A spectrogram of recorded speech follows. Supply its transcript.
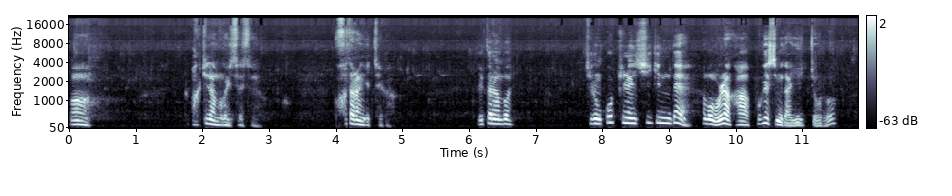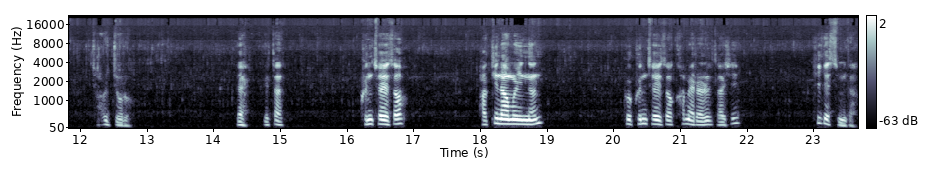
어, 그 박쥐나무가 있었어요. 커다란 개체가. 일단 한번 지금 꽃피는 시기인데 한번 올라가 보겠습니다. 이쪽으로. 저쪽으로. 네, 일단 근처에서 박쥐나무 있는 그 근처에서 카메라를 다시 켜겠습니다.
